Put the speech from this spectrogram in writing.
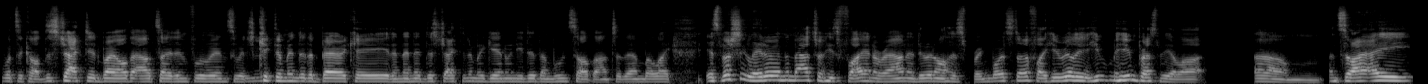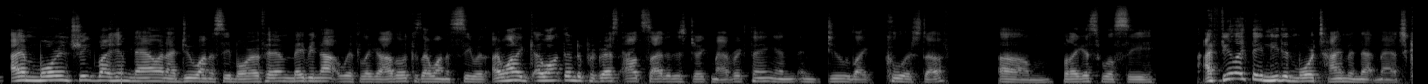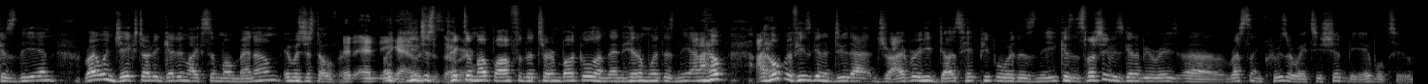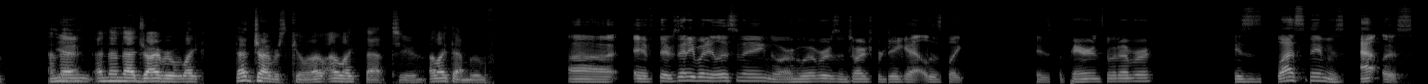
what's it called distracted by all the outside influence, which Mhm. kicked him into the barricade, and then it distracted him again when he did the moonsault onto them. But like especially later in the match when he's flying around and doing all his springboard stuff, like he really he he impressed me a lot. Um, and so I, I am more intrigued by him now, and I do want to see more of him. Maybe not with Legado because I want to see with I want to. I want them to progress outside of this Drake Maverick thing and and do like cooler stuff. Um, but I guess we'll see. I feel like they needed more time in that match because the end, right when Jake started getting like some momentum, it was just over. And, and Like yeah, he was just picked over. him up off of the turnbuckle and then hit him with his knee. And I hope, I hope if he's gonna do that driver, he does hit people with his knee because especially if he's gonna be uh, wrestling cruiserweights, he should be able to. And Yeah. then and then that driver, like that driver's killer. I, I like that too. I like that move. Uh, if there's anybody listening or whoever is in charge for Jake Atlas, like his appearance or whatever, his last name is Atlas.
